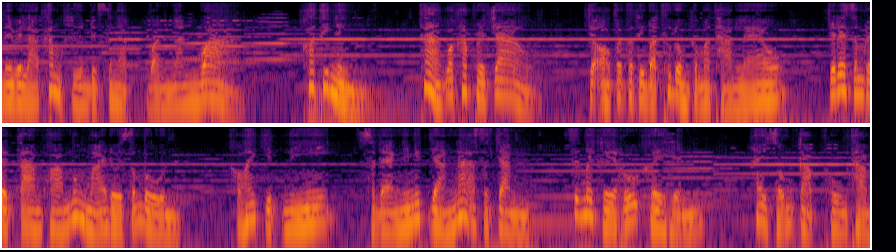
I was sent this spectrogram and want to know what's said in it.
ในเวลาค่ำคืนดึกสงัดวันนั้นว่า ข้อที่หนึ่งถ้าหากว่าข้าพระเจ้าจะออกไปปฏิบัติทุดงกรรมฐานแล้ว จะได้สำเร็จตามความมุ่งหมายโดยสมบูรณ์ ขอให้จิตนี้แสดงนิมิตอย่างน่าอัศจรรย์ ซึ่งไม่เคยรู้เคยเห็น ให้สมกับภูมิธรรม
